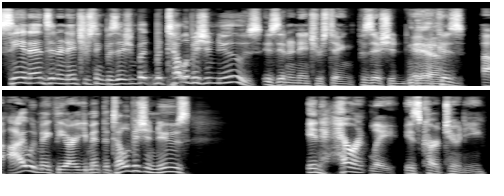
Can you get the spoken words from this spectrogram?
CNN's in an interesting position, but but television news is in an interesting position Yeah. because I would make the argument that television news inherently is cartoony,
